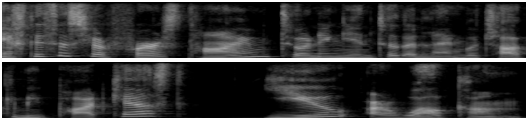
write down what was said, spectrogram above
If this is your first time tuning into the Language Alchemy podcast, you are welcome.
